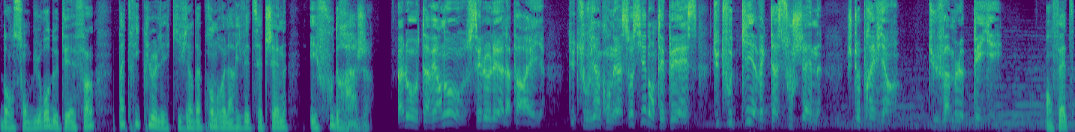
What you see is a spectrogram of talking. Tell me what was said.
Dans son bureau de TF1, Patrick Lelay, qui vient d'apprendre l'arrivée de cette chaîne, est foudrage. Allô, Taverneau, c'est le lait à l'appareil. Tu te souviens qu'on est associés dans TPS Tu te fous de qui avec ta sous-chaîne? Je te préviens, tu vas me le payer. En fait,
